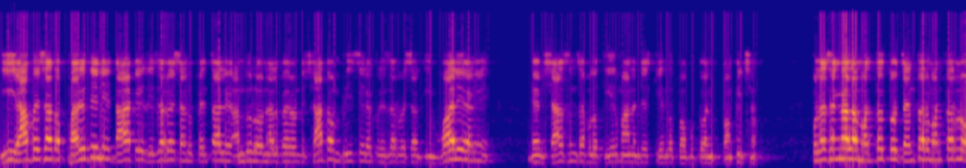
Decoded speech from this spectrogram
ఈ యాభై శాతం పరిధిని దాటి రిజర్వేషన్లు పెంచాలి. అందులో నలభై రెండు శాతం బీసీలకు రిజర్వేషన్ ఇవ్వాలి అని మేము శాసనసభలో తీర్మానం చేసి కేంద్ర ప్రభుత్వానికి పంపించినాం. కుల సంఘాల మద్దతు జంతర్ మంతర్లో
